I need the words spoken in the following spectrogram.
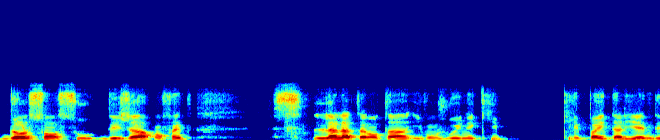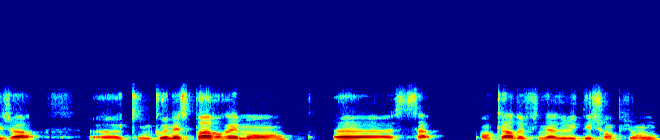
dans le sens où, déjà, en fait, là, l'Atalanta, ils vont jouer une équipe qui n'est pas italienne, déjà, euh, qui ne connaissent pas vraiment. Euh, ça, en quart de finale de Ligue des Champions,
